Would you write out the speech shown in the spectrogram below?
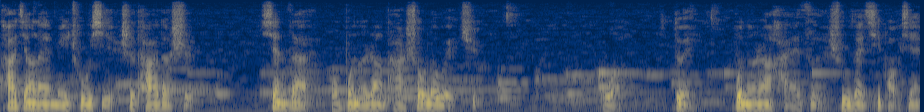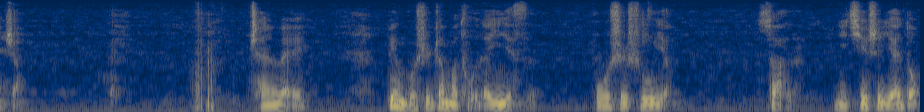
他将来没出息是他的事，现在我不能让他受了委屈。我，对，不能让孩子输在起跑线上。陈维，并不是这么土的意思，不是输赢。算了，你其实也懂。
